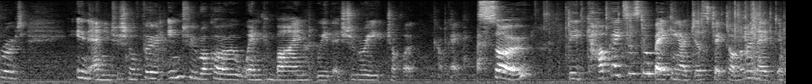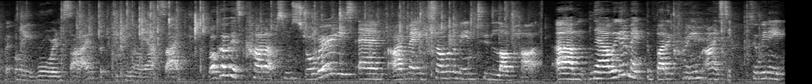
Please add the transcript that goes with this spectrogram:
fruit in and nutritional food into Rocco when combined with a sugary chocolate cupcake. So the cupcakes are still baking, I just checked on them and they're definitely raw inside but cooking on the outside. Rocco has cut up some strawberries and I've made some of them into love heart. Um, now we're going to make the buttercream icing. So we need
